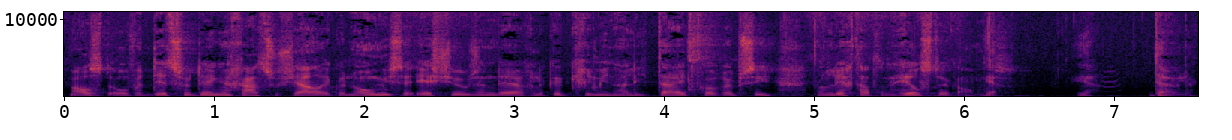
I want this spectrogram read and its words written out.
Maar als het over dit soort dingen gaat, sociaal-economische issues en dergelijke, criminaliteit, corruptie, dan ligt dat een heel stuk anders. Ja, duidelijk.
